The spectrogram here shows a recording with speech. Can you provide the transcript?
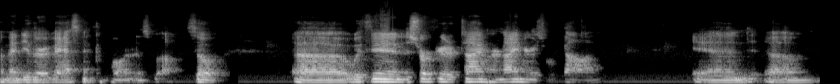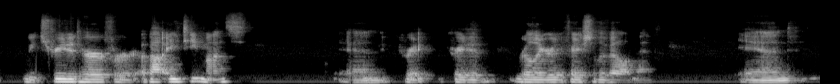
a mandibular advancement component as well. So uh, within a short period of time, her nightmares were gone, and um, we treated her for about 18 months and create, created really great facial development. And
